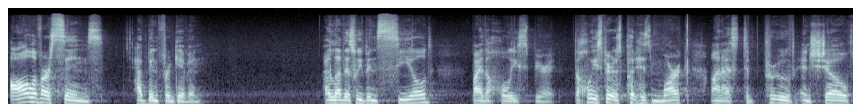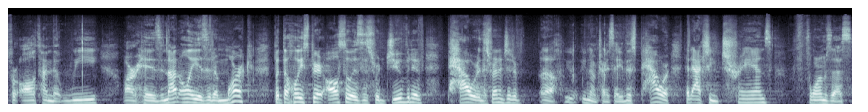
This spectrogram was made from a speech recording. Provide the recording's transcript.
All of our sins have been forgiven. I love this. We've been sealed by the Holy Spirit. The Holy Spirit has put his mark on us to prove and show for all time that we are his. And not only is it a mark, but the Holy Spirit also is this rejuvenative power, this regenerative, uh, you know what I'm trying to say, this power that actually transforms us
